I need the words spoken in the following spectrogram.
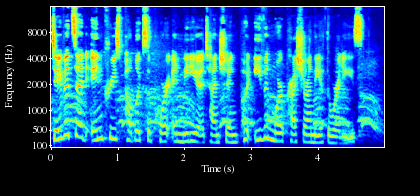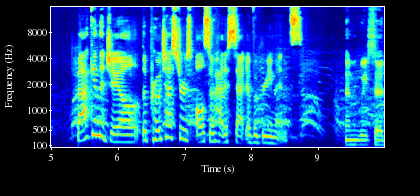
David said increased public support and media attention put even more pressure on the authorities. Back in the jail, the protesters also had a set of agreements. And we said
